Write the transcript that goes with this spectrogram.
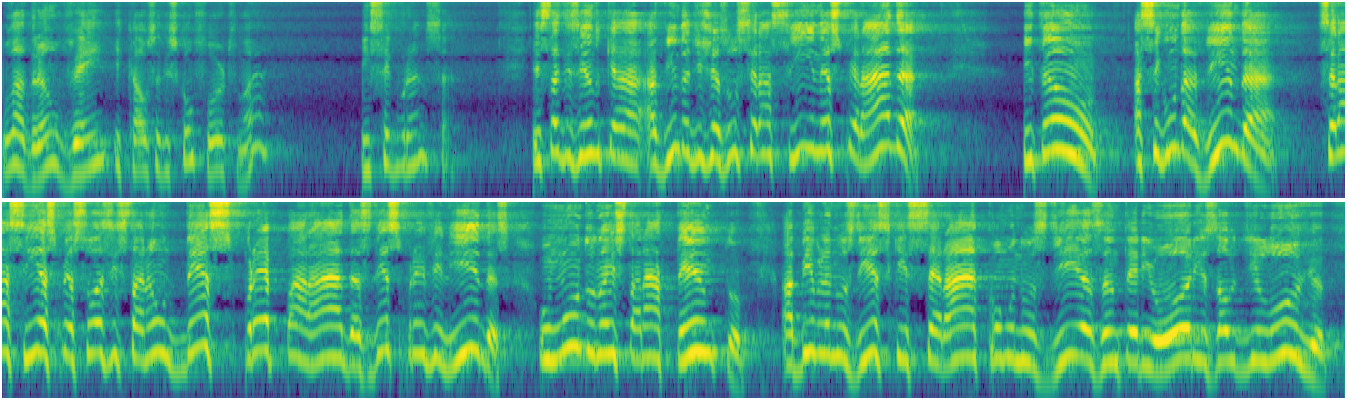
O ladrão vem e causa desconforto, não é? Insegurança. Ele está dizendo que a, a vinda de Jesus será assim, inesperada. Então, a segunda vinda será assim: as pessoas estarão despreparadas, desprevenidas, o mundo não estará atento. A Bíblia nos diz que será como nos dias anteriores ao dilúvio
